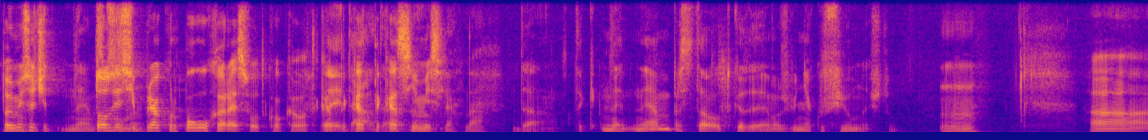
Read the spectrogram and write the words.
Той мисля, че не, този си прякор по-го харесва от Кокала. Така, е, така, да, така да, си да. мисля. Да. Да. Так, не, нямам представа откъде е. Може би някой филм нещо. Mm-hmm. А,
